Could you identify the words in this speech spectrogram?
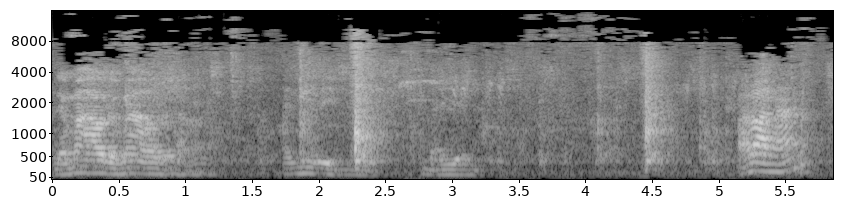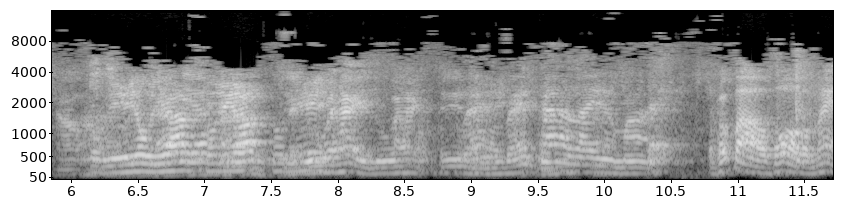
เดี๋ยวมาเอาเดี๋ยวมาเอาเดี๋ยวมาเอาให้พี่ดีใจเย็น ไปบ้างนะเอาโชคดีโชคดีครับโชคดีครับโชคเดี๋ยวดีดูไว้ให้ดูไว้ให้แม่แม่ถ้าอะไรนะมาเขาเปล่าพ่อกับแม่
